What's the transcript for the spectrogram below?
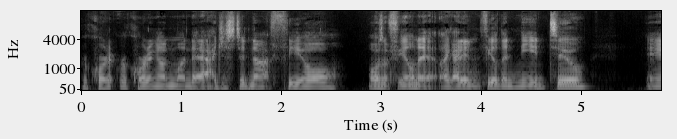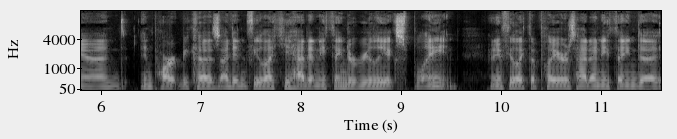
record, recording on Monday. I just did not feel I wasn't feeling it. Like I didn't feel the need to and in part because I didn't feel like he had anything to really explain. I didn't feel like the players had anything to,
